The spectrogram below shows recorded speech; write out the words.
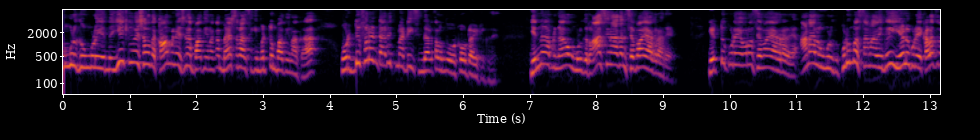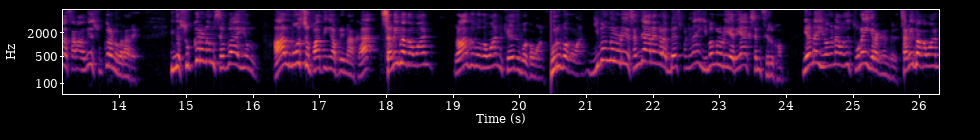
உங்களுக்கு உங்களுடைய இந்த ஈக்குவேஷன் அந்த காம்பினேஷனாக பார்த்தீங்கன்னாக்கா மேஷராசிக்கு மட்டும் பார்த்தீங்கன்னாக்கா ஒரு டிஃப்ரெண்ட் அரித்மேட்டிக்ஸ் இந்த இடத்துல வந்து ஒர்க் அவுட் ஆகிட்டு இருக்குது. என்ன அப்படின்னா உங்களுக்கு ராசிநாதன் செவ்வாய் ஆகிறாரு. எட்டு குடையவரும் செவ்வாய் ஆகிறாரு. ஆனால் உங்களுக்கு குடும்ப ஸ்தானாதிபதி ஏழு குடைய களத்திர ஸ்தானாதிபதி சுக்கரன் வராரு. இந்த சுக்கிரனும் செவ்வாயும் ஆல்மோஸ்ட் பார்த்தீங்க அப்படின்னாக்கா சனி பகவான் ராகு பகவான் கேது பகவான் குரு பகவான் இவங்களுடைய சஞ்சாரங்களை பேஸ் பண்ணி தான் இவங்களுடைய ரியாக்ஷன்ஸ் இருக்கும். ஏன்னா இவங்கன்னா வந்து துணை கிரகங்கள். சனி பகவான்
